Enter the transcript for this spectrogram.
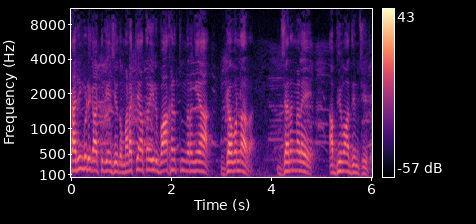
കരിങ്കൊടി കാട്ടുകയും ചെയ്തു. മടക്കയാത്രയിൽ വാഹനത്തിൽ നിന്നിറങ്ങിയ ഗവർണർ ജനങ്ങളെ അഭിവാദ്യം ചെയ്തു.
